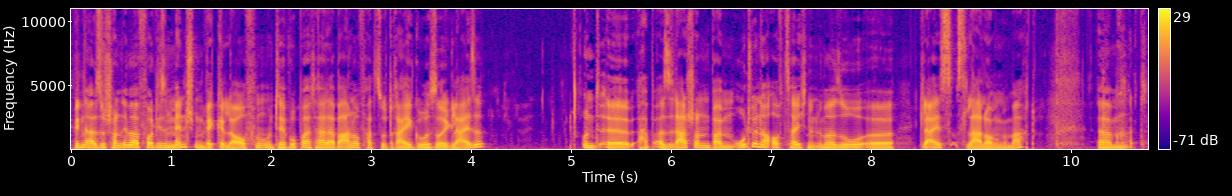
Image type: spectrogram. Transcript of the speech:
bin also schon immer vor diesen Menschen weggelaufen und der Wuppertaler Bahnhof hat so drei größere Gleise. Und äh, habe also da schon beim O-Töne aufzeichnen immer so äh, Gleisslalom gemacht. Ähm, oh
